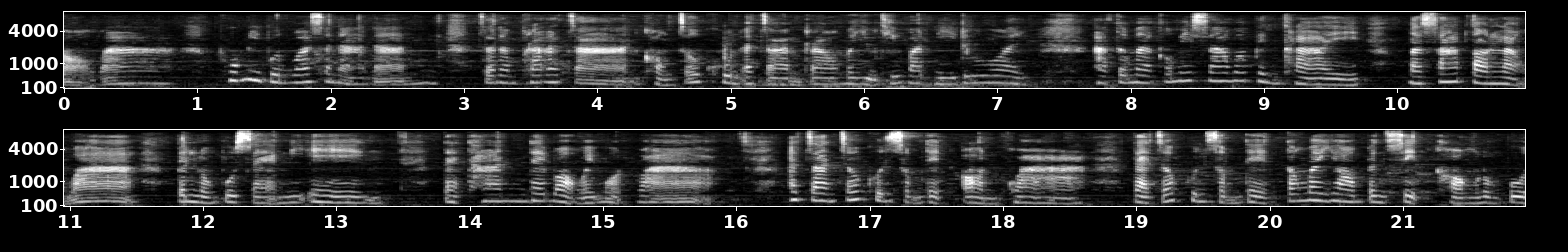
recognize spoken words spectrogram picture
ต่อว่า ผู้มีบุญวาสนานั้น จะนำพระอาจารย์ของเจ้าคุณอาจารย์เรามาอยู่ที่วัดนี้ด้วย อาตมาก็ไม่ทราบว่าเป็นใคร มาทราบตอนหลังว่าเป็นหลวงปู่แสงนี่เอง แต่ท่านได้บอกไว้หมดว่า อาจารย์เจ้าคุณสมเด็จอ่อนกว่า แต่เจ้าคุณสมเด็จต้องไม่ยอมเป็นสิทธิ์ของหลวงปู่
